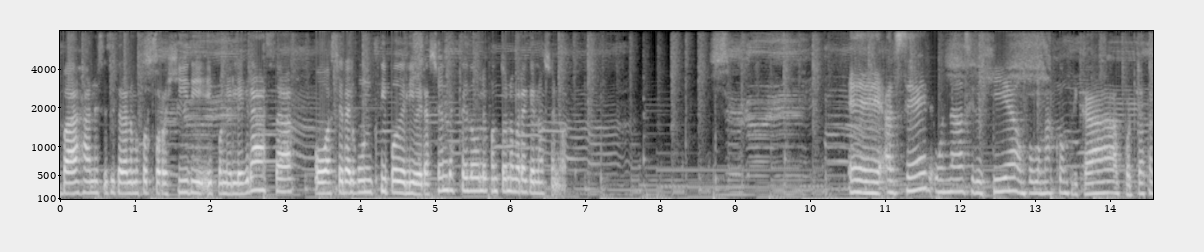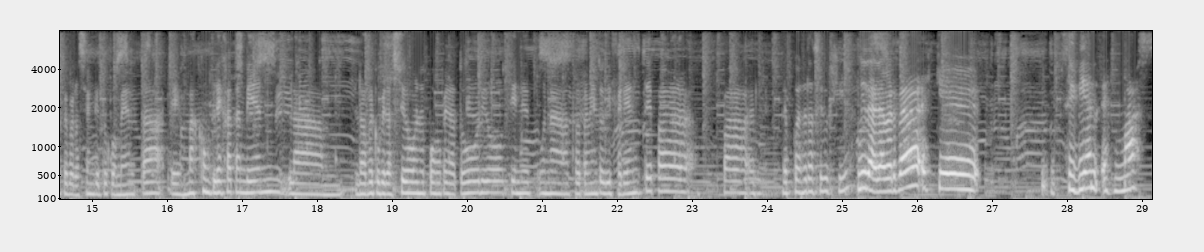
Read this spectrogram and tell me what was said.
vas a necesitar a lo mejor corregir y, ponerle grasa o hacer algún tipo de liberación de este doble contorno para que no se note. Eh, al ser una cirugía un poco más complicada por toda esta preparación que tú comentas, es más compleja también la, recuperación, el postoperatorio, tiene un tratamiento diferente para, para después de la cirugía. Mira, la verdad es que si bien es más,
